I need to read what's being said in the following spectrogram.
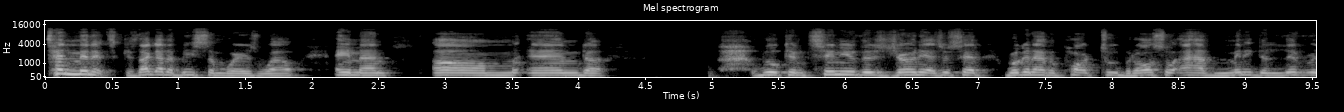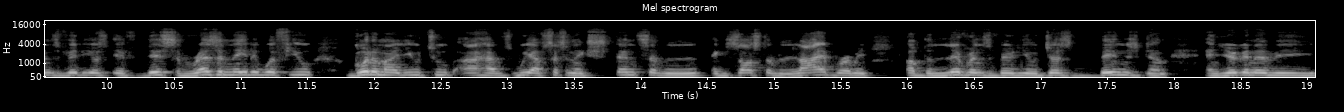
10 minutes, because I got to be somewhere as well. Amen. Um, and uh, we'll continue this journey. As you said, we're going to have a part two, but also I have many deliverance videos. If this resonated with you, go to my YouTube. I have, we have such an extensive, exhaustive library of deliverance video. Just binge them and you're going to be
